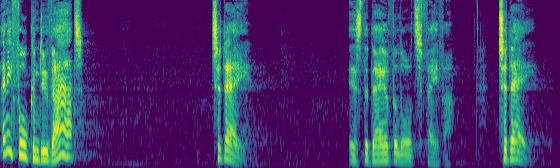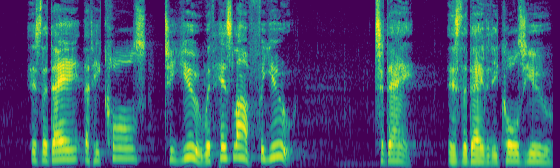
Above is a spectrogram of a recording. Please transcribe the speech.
any fool can do that. Today is the day of the Lord's favor. Today is the day that He calls to you with His love for you. Today is the day that He calls you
